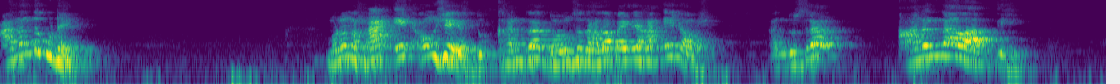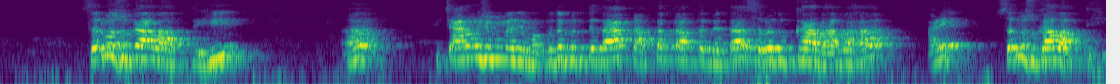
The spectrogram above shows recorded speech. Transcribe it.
आनंद कुठे आहे? म्हणून हा एक अंश आहे. दुःखांचा ध्वंस झाला पाहिजे हा एक अंश आणि दुसरा आनंदावाप्ती. सर्व सुखावाप्ती ही चार अंश म्हणजे मग. कृतकृत्यता प्राप्त प्राप्तव्यता सर्व दुःखाभाव हा आणि सर्व सुखावाप्ती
